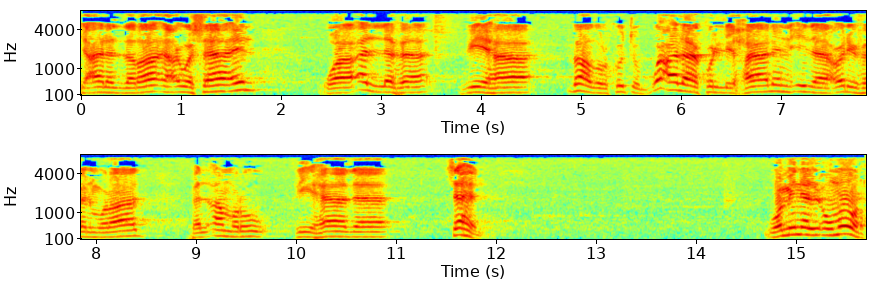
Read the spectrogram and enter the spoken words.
جعل الذرائع وسائل وألف فيها بعض الكتب. وعلى كل حال إذا عرف المراد فالأمر في هذا سهل. ومن الأمور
